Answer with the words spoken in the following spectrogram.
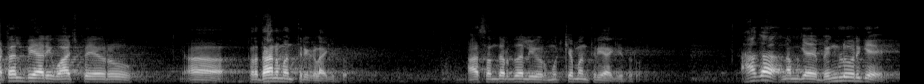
ಅಟಲ್ ಬಿಹಾರಿ ವಾಜಪೇಯಿ ಅವರು ಆ, ಪ್ರಧಾನಮಂತ್ರಿಗಳಾಗಿದ್ದರು ಆ ಸಂದರ್ಭದಲ್ಲಿ ಇವರು ಮುಖ್ಯಮಂತ್ರಿ ಆಗಿದ್ದರು ಆಗ ನಮಗೆ ಬೆಂಗಳೂರಿಗೆ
